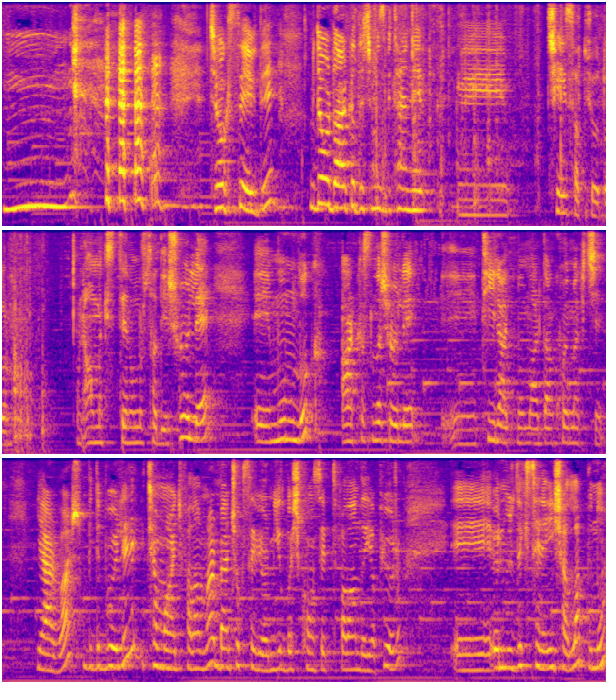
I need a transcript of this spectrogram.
Hmm. Çok sevdi. Bir de orada arkadaşımız bir tane eee, şey satıyordu. Hani almak isteyen olursa diye şöyle eee, mumluk. Arkasında şöyle eee tea light mumlardan koymak için yer var. Bir de böyle çam ağacı falan var. Ben çok seviyorum. Yılbaşı konsepti falan da yapıyorum. Eee, önümüzdeki sene inşallah bunu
